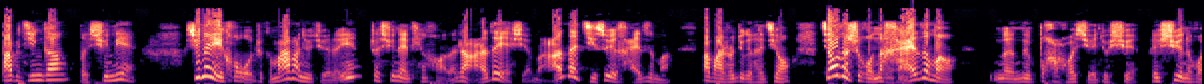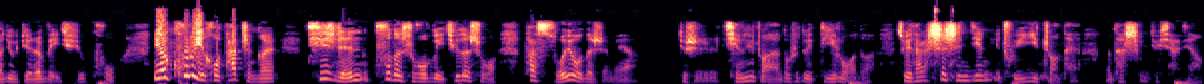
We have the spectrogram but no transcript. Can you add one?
八步金刚的训练，训练以后，这个妈妈就觉得，哎，这训练挺好的，让儿子也学吧。儿子几岁孩子嘛，爸爸说就给他教。教的时候，那孩子嘛，那那不好好学就训，那训的话就觉得委屈就哭。你看哭了以后，他整个其实人哭的时候，委屈的时候，他所有的什么呀，就是情绪状态都是最低落的，所以他视神经也处于抑郁状态，那他视力就下降了。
